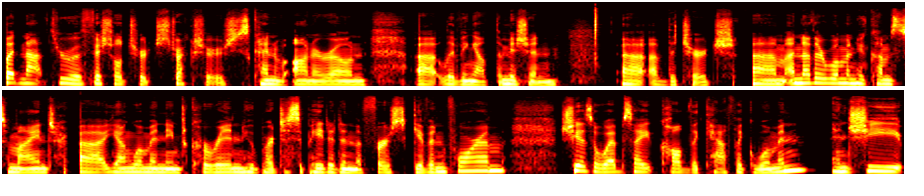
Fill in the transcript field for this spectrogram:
but not through official church structures. She's kind of on her own, uh, living out the mission uh, of the church. Um, another woman who comes to mind, a young woman named Corynne, who participated in the first Given Forum. She has a website called The Catholic Woman, and she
